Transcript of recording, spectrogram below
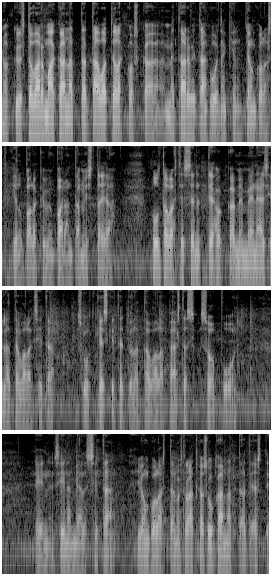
No kyllä sitä varmaan kannattaa tavoitella, koska me tarvitaan kuitenkin nyt jonkinlaista kilpailukyvyn parantamista ja luultavasti se nyt tehokkaimmin menee sillä tavalla, että sitä suht keskitetyllä tavalla päästäisiin sopuun. Niin siinä mielessä sitä jonkunlaista tämmöistä ratkaisua kannattaa tietysti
